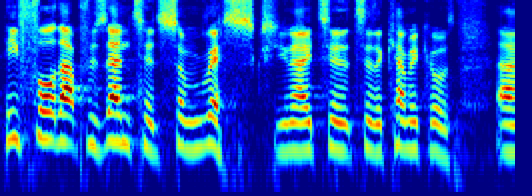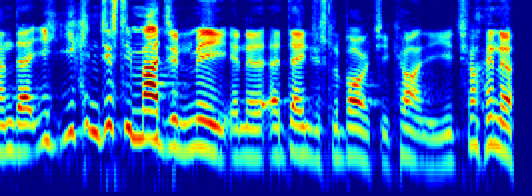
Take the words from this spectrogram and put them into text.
He thought that presented some risks, you know, to, to the chemicals. And uh, you, you, can just imagine me in a, a, dangerous laboratory, can't you? You're trying, to,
